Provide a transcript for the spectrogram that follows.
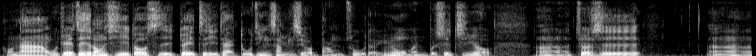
好，那我觉得这些东西都是对自己在读经上面是有帮助的，因为我们不是只有呃，就是。呃，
